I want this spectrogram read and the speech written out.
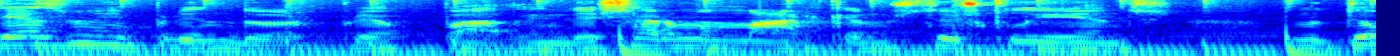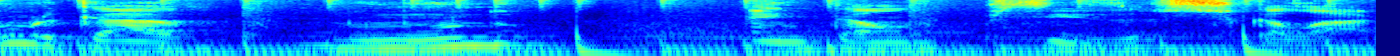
se és um empreendedor preocupado em deixar uma marca nos teus clientes, no teu mercado, no mundo, então precisas escalar.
